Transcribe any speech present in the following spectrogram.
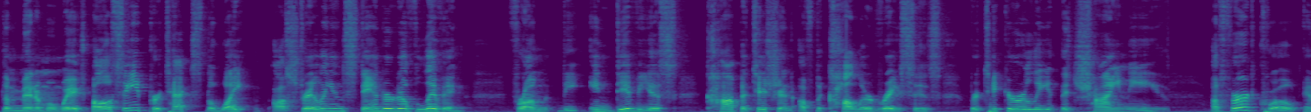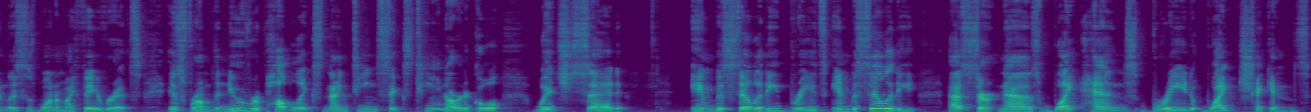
the minimum wage policy protects the white Australian standard of living from the invidious competition of the colored races, particularly the Chinese. A third quote, and this is one of my favorites, is from the New Republic's 1916 article, which said, Imbecility breeds imbecility, as certain as white hens breed white chickens.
